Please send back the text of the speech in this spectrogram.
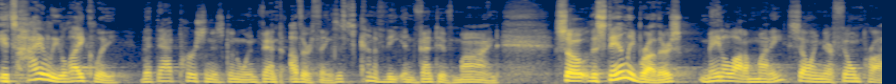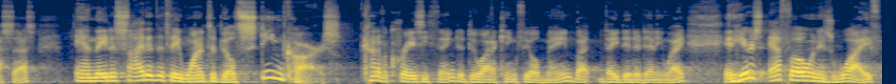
it's highly likely that that person is going to invent other things. It's kind of the inventive mind. So the Stanley brothers made a lot of money selling their film process and they decided that they wanted to build steam cars. Kind of a crazy thing to do out of Kingfield, Maine, but they did it anyway. And here's F.O. and his wife,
